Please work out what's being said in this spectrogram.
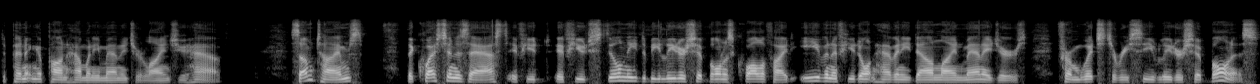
depending upon how many manager lines you have. Sometimes the question is asked if you, if you still need to be leadership bonus qualified even if you don't have any downline managers from which to receive leadership bonus.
